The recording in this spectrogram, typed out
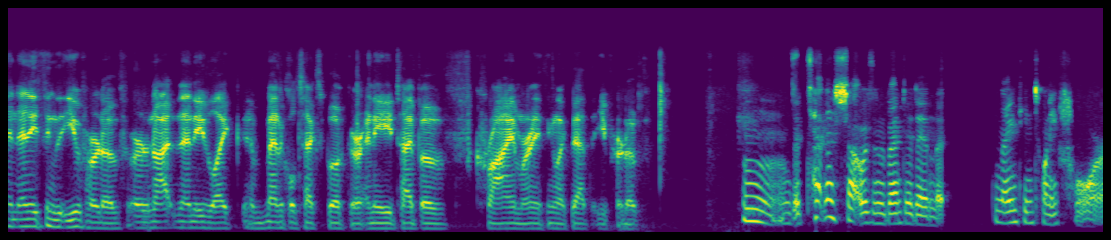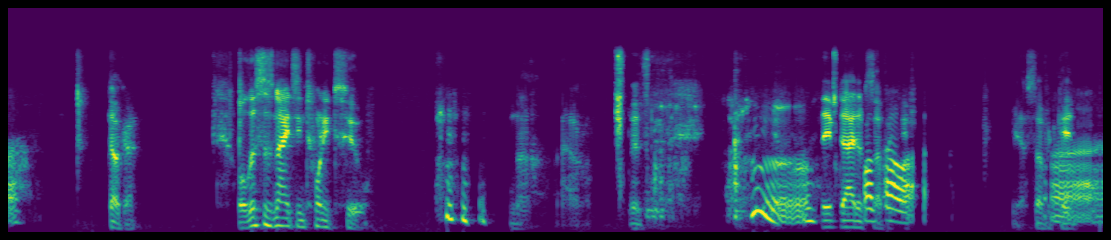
in anything that you've heard of, or not in any like medical textbook or any type of crime or anything like that that you've heard of. Hmm. The tetanus shot was invented in 1924. Okay. Well, this is 1922. no, I don't know. It's, Hmm. they've died of Well, suffocation. Yeah, suffocated. Uh,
